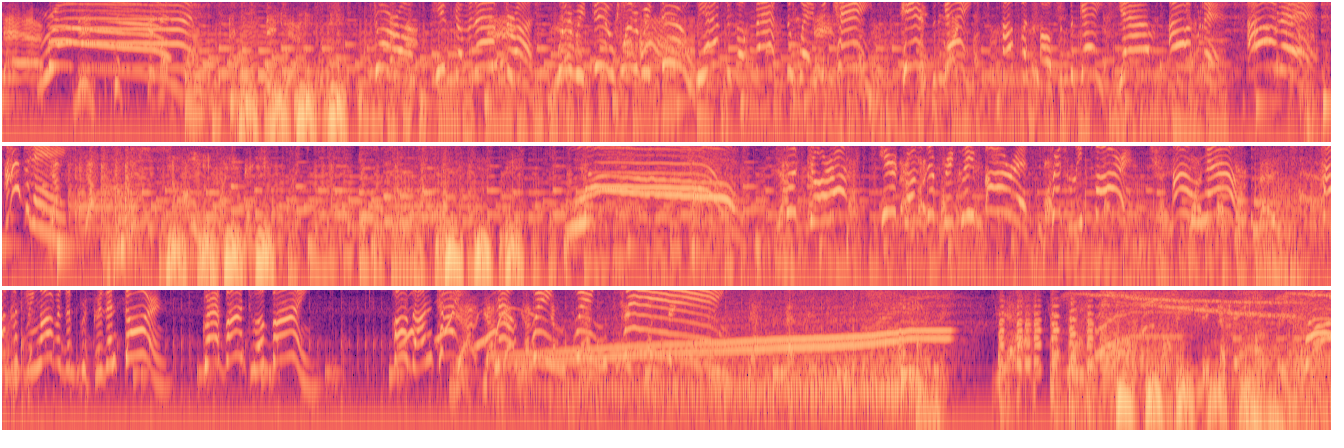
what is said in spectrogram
there! Dora! He's coming after us! What do we do? What do we do? We have to go back the way we came! Here's the gate! Help us open the gate! Yell, abre! Abre! Abre! orange! Oh no! Hopper swing over the prickers and thorns! Grab onto a vine! Hold on tight! Now swing, swing, swing! Whoa!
